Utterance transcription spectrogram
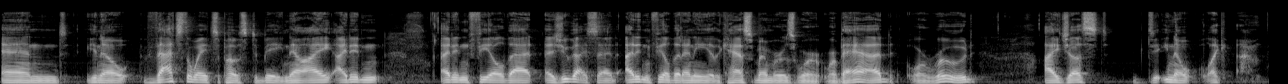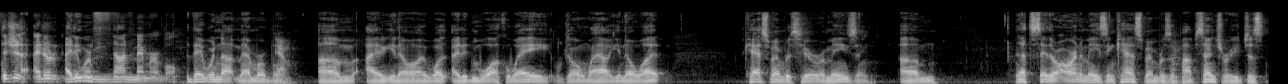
And, you know, that's the way it's supposed to be. Now I, I didn't I didn't feel that, as you guys said, I didn't feel that any of the cast members were, were bad or rude. I just you know, like They just I don't I they were didn't non memorable. they were not memorable. Yeah. Um, I you know I was I didn't walk away going wow you know what cast members here are amazing. Um, not to say there aren't amazing cast members of Pop Century, just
